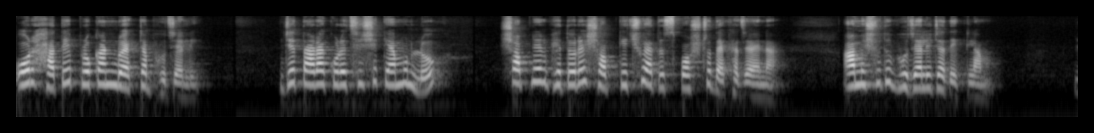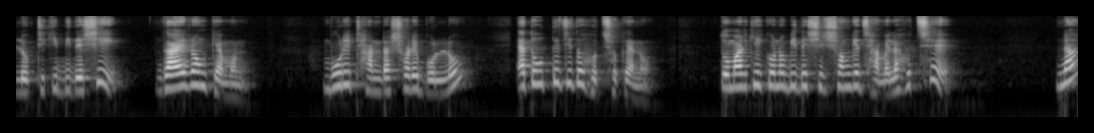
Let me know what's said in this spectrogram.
ওর হাতে প্রকাণ্ড একটা ভোজালি। যে তাড়া করেছে সে কেমন লোক? স্বপ্নের ভেতরে সব কিছু এত স্পষ্ট দেখা যায় না। আমি শুধু ভোজালিটা দেখলাম। লোকটি কি বিদেশি? গায়ের রং কেমন? বুড়ি ঠান্ডা স্বরে বলল, এত উত্তেজিত হচ্ছ কেন? তোমার কি কোনো বিদেশির সঙ্গে ঝামেলা হচ্ছে? না,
